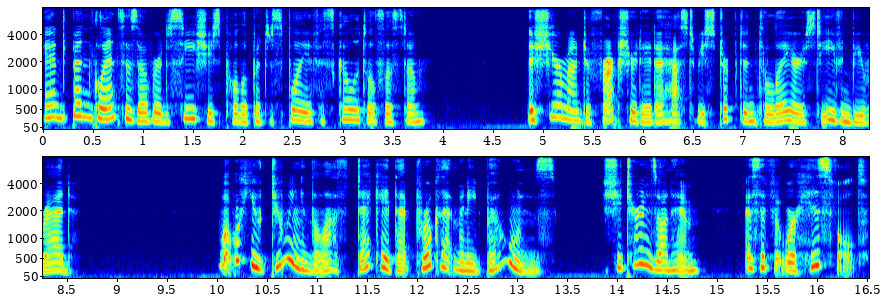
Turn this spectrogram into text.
and Ben glances over to see she's pulled up a display of his skeletal system. The sheer amount of fracture data has to be stripped into layers to even be read. What were you doing in the last decade that broke that many bones? She turns on him, as if it were his fault.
